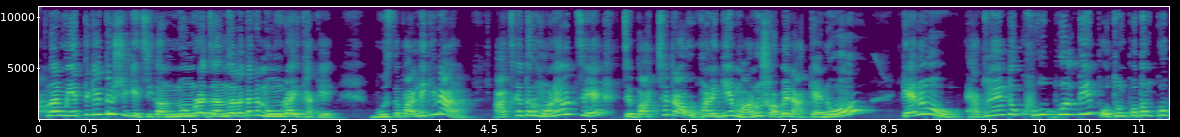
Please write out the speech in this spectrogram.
আপনার মেয়ের থেকেই তো শিখেছি, কারণ নোংরা জঞ্জালে থাকে নোংরাই থাকে। বুঝতে পারলি কি না? আজকে তোর মনে হচ্ছে যে বাচ্চাটা ওখানে গিয়ে মানুষ হবে না। কেন? কেন? এতদিন তো খুব বলতি, প্রথম প্রথম খুব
